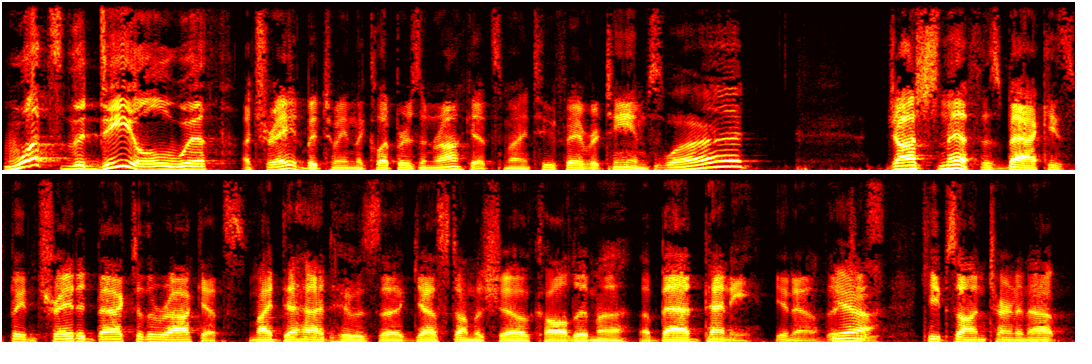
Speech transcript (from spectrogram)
What's the deal with a trade between the Clippers and Rockets, my two favorite teams? What? Josh Smith is back. He's been traded back to the Rockets. My dad, who was a guest on the show, called him a, a bad penny, you know, that Yeah. just keeps on turning up.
